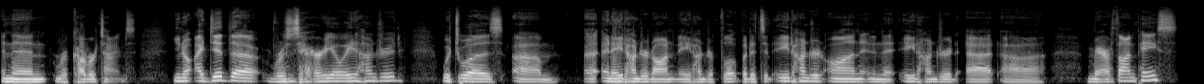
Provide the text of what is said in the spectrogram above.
and then recover times. You know, I did the Rosario 800, which was um, an 800 on, an 800 float, but it's an 800 on and an 800 at uh, marathon pace.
